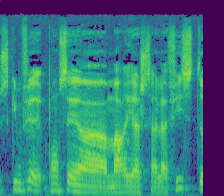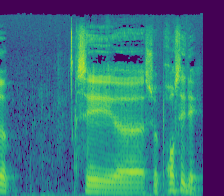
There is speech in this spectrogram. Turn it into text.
Ce qui me fait penser à un mariage salafiste, c'est ce procédé.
